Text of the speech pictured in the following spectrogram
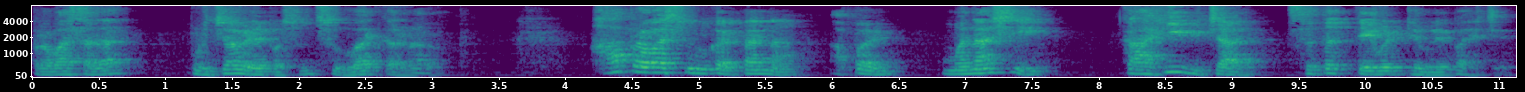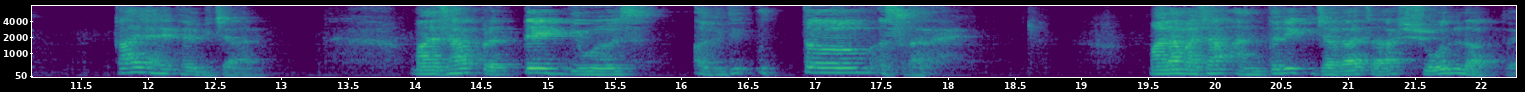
प्रवासाला पुढच्या वेळेपासून सुरुवात करणार आहोत. हा प्रवास सुरू करताना आपण मनाशी काही विचार सतत तेवत ठेवले पाहिजे. काय आहेत हे विचार? माझा प्रत्येक दिवस अगदी उत्तम असणार आहे. मला माझ्या आंतरिक जगाचा शोध लागतोय.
